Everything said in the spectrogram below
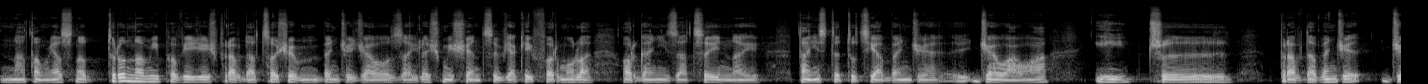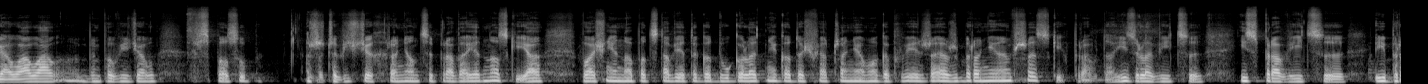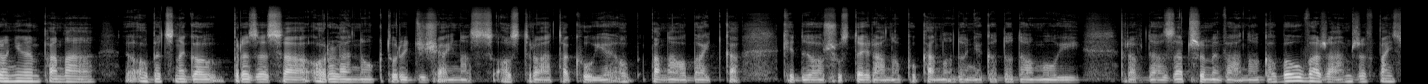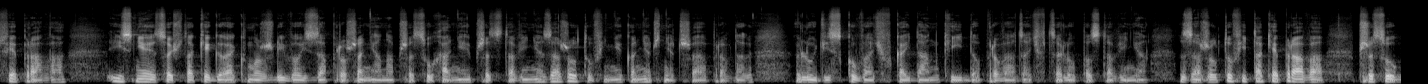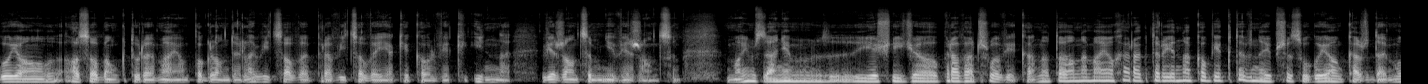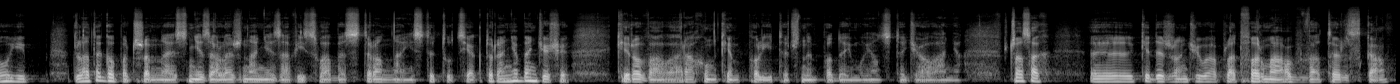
Natomiast no, trudno mi powiedzieć, prawda, co się będzie działo za ileś miesięcy, w jakiej formule organizacyjnej ta instytucja będzie działała i czy prawda, będzie działała, bym powiedział, w sposób rzeczywiście chroniący prawa jednostki. Ja właśnie na podstawie tego długoletniego doświadczenia mogę powiedzieć, że ja już broniłem wszystkich, prawda? I z lewicy, i z prawicy, i broniłem pana obecnego prezesa Orlenu, który dzisiaj nas ostro atakuje, pana Obajtka, kiedy o 6 rano pukano do niego do domu i prawda, zatrzymywano go, bo uważałem, że w państwie prawa istnieje coś takiego jak możliwość zaproszenia na przesłuchanie i przedstawienie zarzutów i niekoniecznie trzeba prawda, ludzi skuwać w kajdanki i doprowadzać w celu postawienia zarzutów. I takie prawa przysługują osobom, które mają poglądy lewicowe, prawicowe, jakiekolwiek inne, wierzącym, niewierzącym. Moim zdaniem, jeśli idzie o prawa człowieka, no to one mają charakter jednak obiektywny i przysługują każdemu i Dlatego potrzebna jest niezależna, niezawisła, bezstronna instytucja, która nie będzie się kierowała rachunkiem politycznym, podejmując te działania. W czasach, y, kiedy rządziła Platforma Obywatelska,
